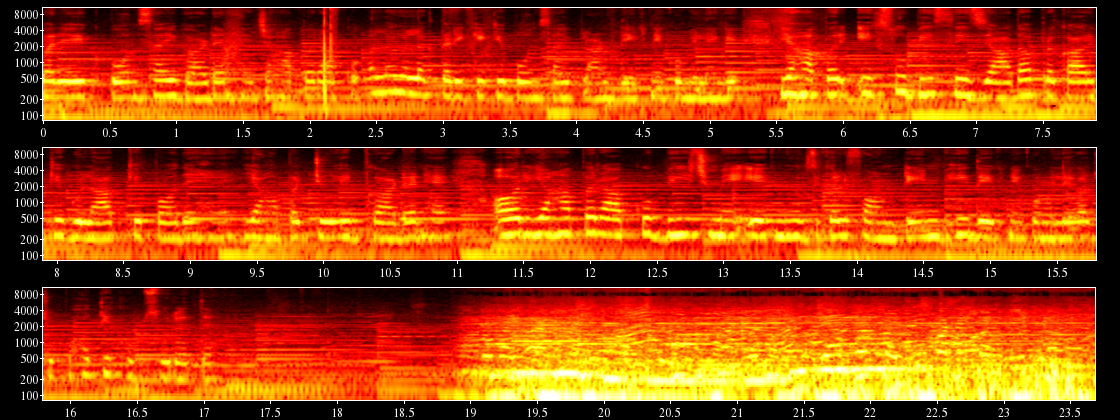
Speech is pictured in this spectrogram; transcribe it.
पर एक बोनसाई गार्डन है, जहाँ पर आपको अलग अलग तरीके के बोनसाई प्लांट देखने को मिलेंगे। यहाँ पर 120 से ज़्यादा प्रकार के गुलाब के पौधे हैं। यहाँ पर ट्यूलिप गार्डन है और यहाँ पर आपको बीच में एक म्यूज़िकल फाउंटेन भी देखने को मिलेगा, जो बहुत ही खूबसूरत है। मंगा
